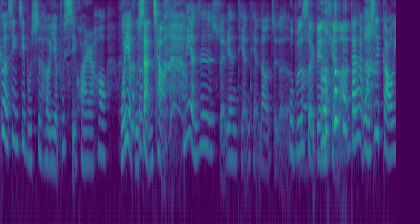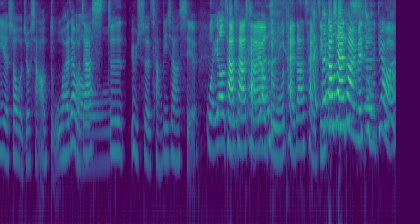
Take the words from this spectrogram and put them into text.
个性既不适合，也不喜欢，然后我也不擅长。你也是随便填填到这个？我不是随便填了，但是我是高一的时候我就想要读，我还在我家就是浴室的墙壁上写我要叉叉叉要读台大财经，到现在都还没涂掉哎。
